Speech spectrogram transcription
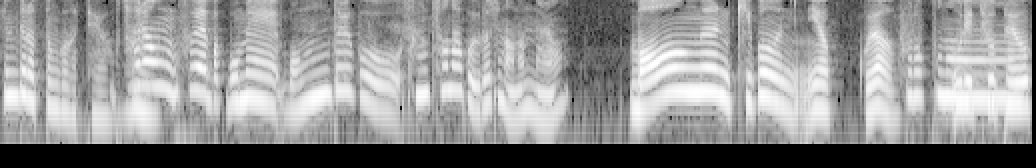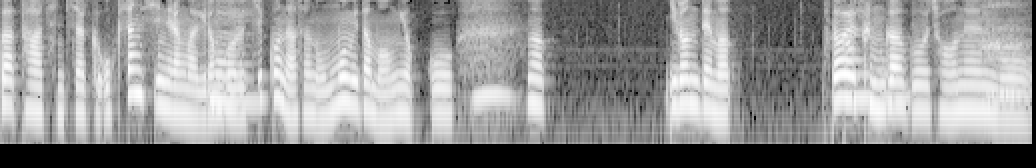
힘들었던 것 같아요. 뭐 촬영 음. 후에 막 몸에 멍들고 상처나고 이러진 않았나요? 멍은 기본이었고요. 그렇구나. 우리 두 배우가 다 진짜 그 옥상 씬이랑 막 이런 네. 거를 찍고 나선 온몸이 다 멍이었고, 막, 이런데 막 뼈에 금 가고 저는 뭐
